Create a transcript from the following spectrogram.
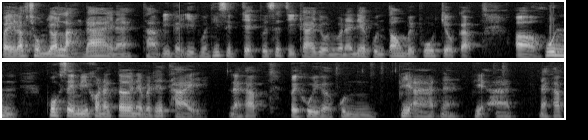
ไปรับชมย้อนหลังได้นะ ถามอีกกับอิกวันที่ 17 พฤศจิกายนวันนั้นเนี่ยคุณต้องไปพูดเกี่ยวกับเอ่อหุ้นพวกเซมิคอนดักเตอร์ในประเทศไทยนะครับ ไปคุยกับคุณพี่อาร์ตนะพี่อาร์ตนะครับ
